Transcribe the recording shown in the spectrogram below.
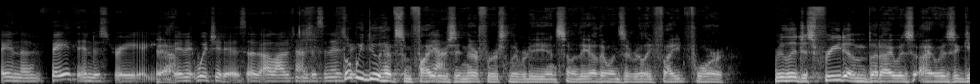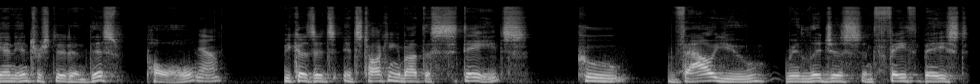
in the faith industry, Yeah. in it- which it is. A, a lot of times it's an industry. But we do have some fighters Yeah. in there, First Liberty, and some of the other ones that really fight for religious freedom. But I was, I was again interested in this poll Yeah. because it's, it's talking about the states who value religious and faith-based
